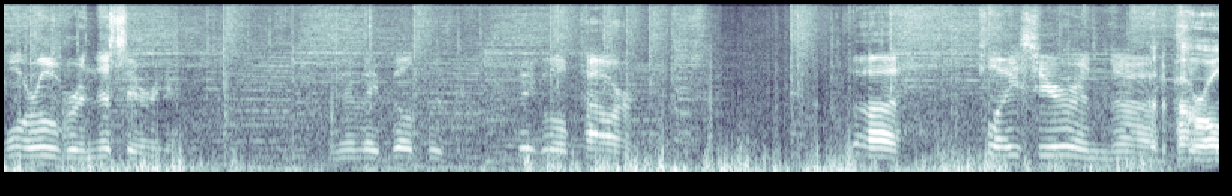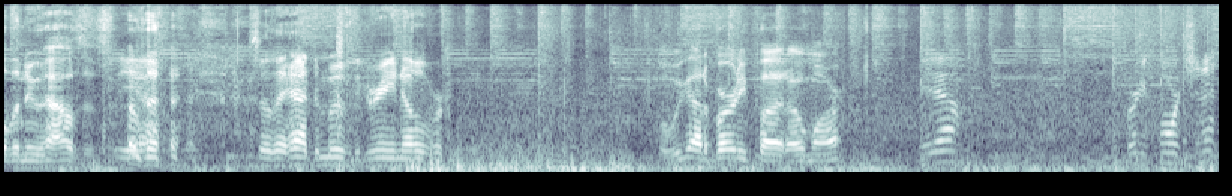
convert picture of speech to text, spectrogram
more over in this area, and then they built this big little power uh, place here, and uh, Had to power all the new houses. yeah. so they had to move the green over. well, we got a birdie putt, Omar. Yeah. Pretty fortunate.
